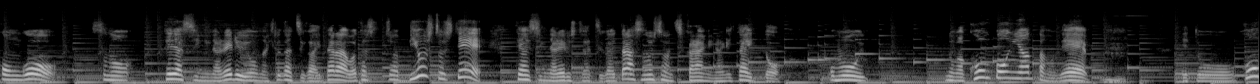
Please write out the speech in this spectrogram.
今後その手足になれるような人たちがいたら私は美容師として手足になれる人たちがいたらその人の力になりたいと思うのが根本にあったので、うん。えっと、訪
